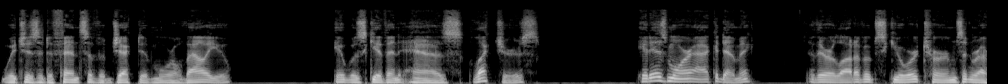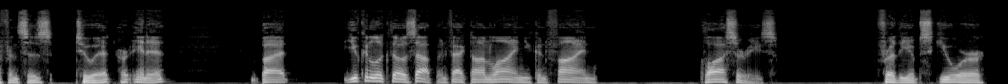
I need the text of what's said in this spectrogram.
which is a defense of objective moral value. It was given as lectures. It is more academic. There are a lot of obscure terms and references to it or in it, but you can look those up. In fact, online you can find glossaries for the obscure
